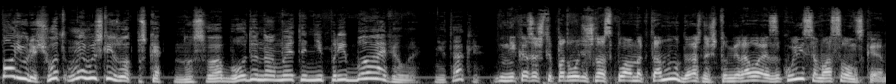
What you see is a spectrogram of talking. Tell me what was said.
Павел Юрьевич, вот мы вышли из отпуска, но свободы нам это не прибавило, не так ли? Мне кажется, что ты подводишь нас плавно к тому, да, что мировая закулиса масонская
